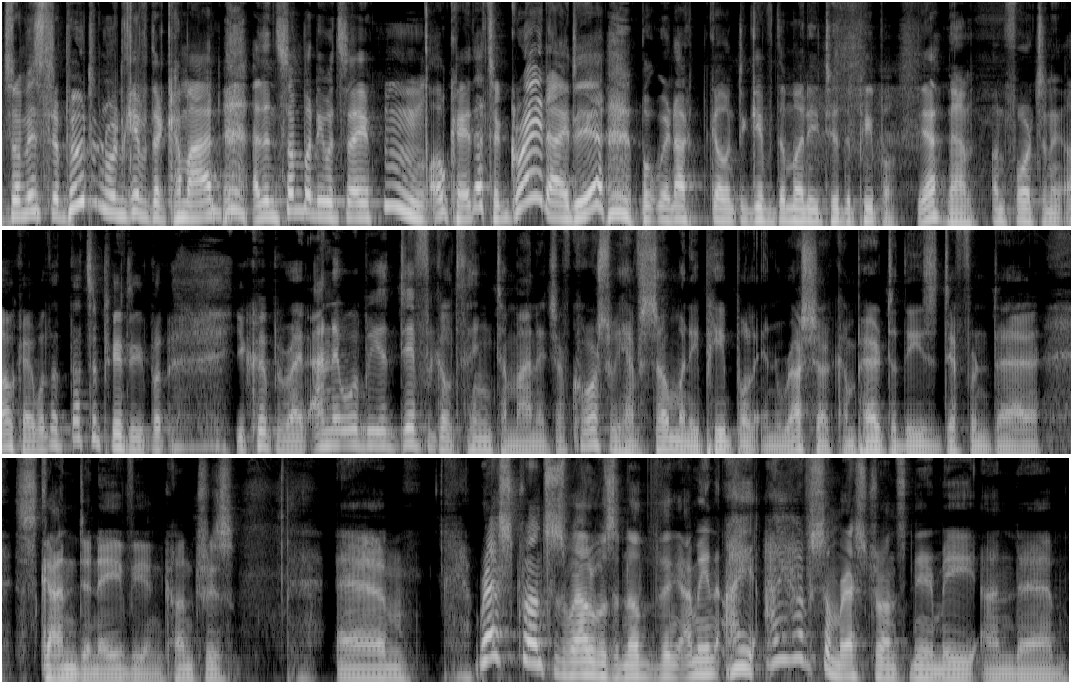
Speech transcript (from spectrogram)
so Mr. Putin would give the command, and then somebody would say, "Hmm, okay, that's a great idea, but we're not going to give the money to the people." Yeah, Yeah. Unfortunately, okay, well that, that's a pity, but you could be right, and it would be a difficult thing to manage. Of course, we have so many people in Russia compared to these different uh, Scandinavian countries. Um, restaurants as well was another thing. I mean, I I have some restaurants near me, and. Um,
